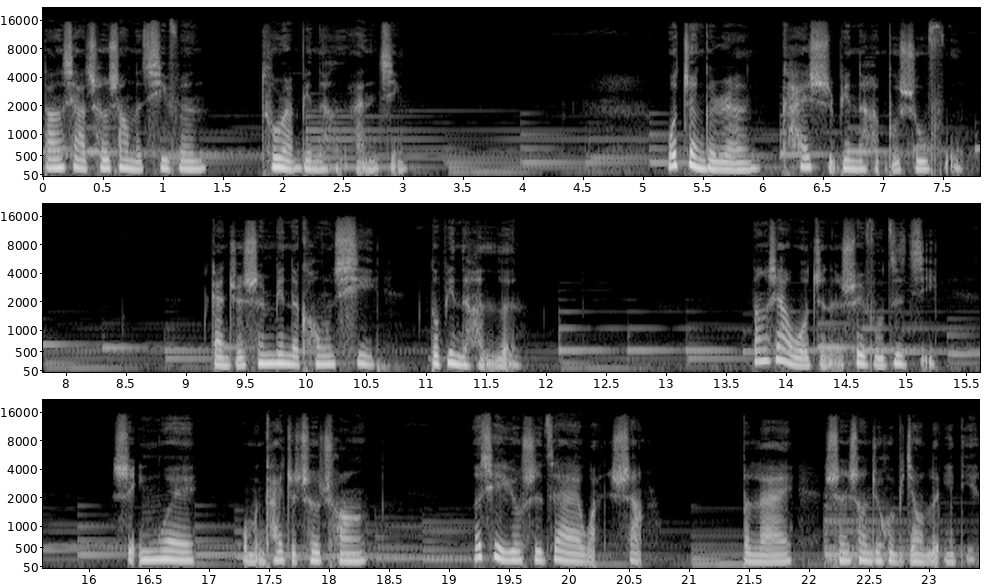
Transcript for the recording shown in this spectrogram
当下车上的气氛突然变得很安静，我整个人开始变得很不舒服，感觉身边的空气都变得很冷。当下我只能说服自己。是因为我们开着车窗，而且又是在晚上，本来山上就会比较冷一点。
